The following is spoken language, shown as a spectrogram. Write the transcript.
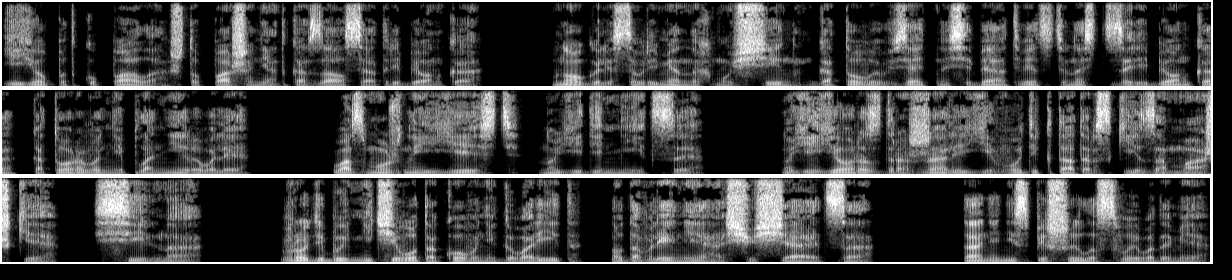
Ее подкупало, что Паша не отказался от ребенка. Много ли современных мужчин готовы взять на себя ответственность за ребенка, которого не планировали? Возможно, и есть, но единицы. Но ее раздражали его диктаторские замашки. Сильно. Вроде бы ничего такого не говорит, но давление ощущается. Таня не спешила с выводами.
